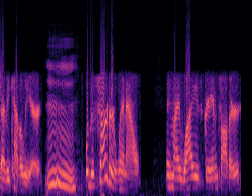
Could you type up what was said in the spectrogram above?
Chevy Cavalier. Mm. Well, the starter went out, and my wise grandfather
